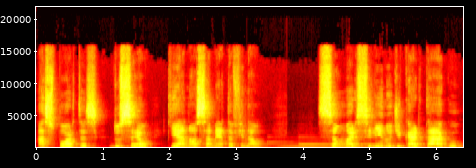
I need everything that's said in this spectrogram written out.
as portas do céu, que é a nossa meta final. São Marcelino de Cartago,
